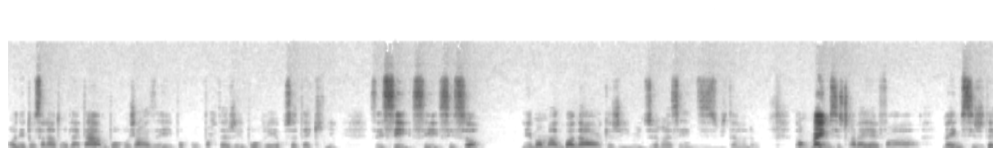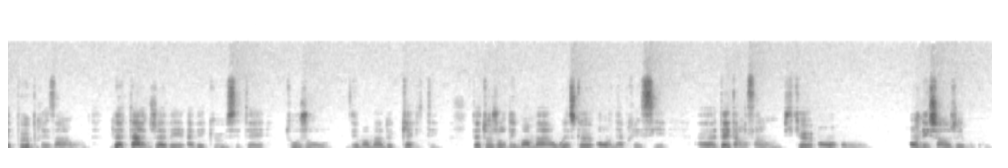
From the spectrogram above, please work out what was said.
on est tous alentour de la table pour jaser, pour, pour partager, pour rire, pour se taquiner. C'est ça, les moments de bonheur que j'ai eus durant ces 18 ans-là. Donc, même si je travaillais fort, même si j'étais peu présente, le temps que j'avais avec eux, c'était toujours des moments de qualité. C'était toujours des moments où est-ce qu'on appréciait euh, d'être ensemble, puis qu'on on, on, échangeait beaucoup.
